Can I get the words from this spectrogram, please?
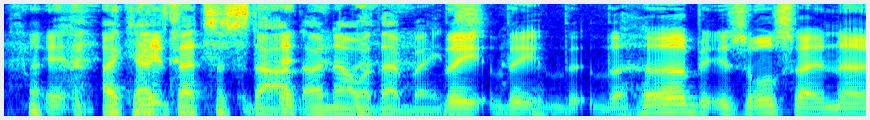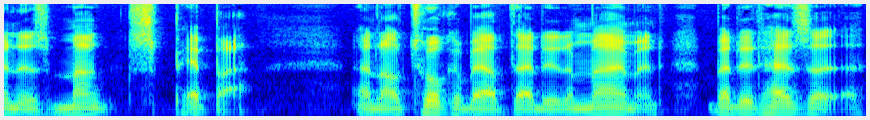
okay, it, that's a start. I know what that means. The, the, the, the herb is also known as monk's pepper, and I'll talk about that in a moment. But it has a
